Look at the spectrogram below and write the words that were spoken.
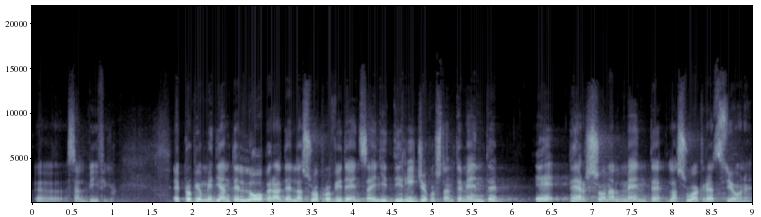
eh, salvifica. E proprio mediante l'opera della sua provvidenza egli dirige costantemente e personalmente la sua creazione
